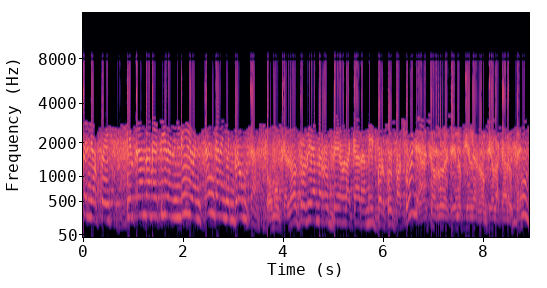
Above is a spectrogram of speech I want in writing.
señor juez, siempre anda metido en lío, en cángana y en bronca. Como que el otro día me rompieron la cara a mí por culpa suya. A eso Rudecindo, ¿quién le rompió la cara a usted? Un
